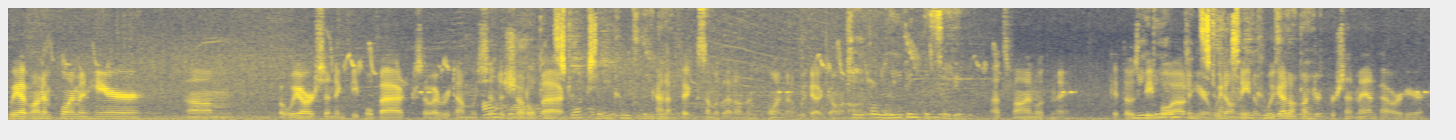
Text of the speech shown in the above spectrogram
We have unemployment here, um, but we are sending people back, so every time we send On a shuttle back, completed. kind of fix some of that unemployment we got going on. People leaving the city. That's fine with me. Get those people out of here. We don't need them. We got 100% manpower here.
